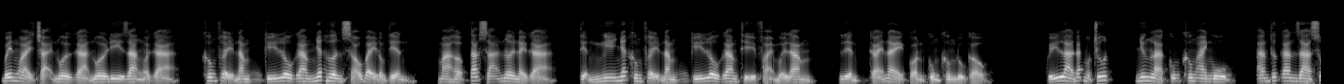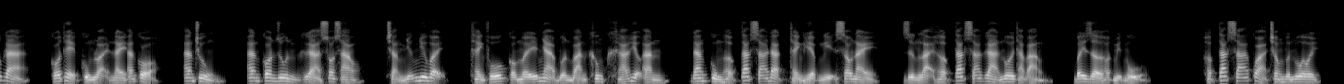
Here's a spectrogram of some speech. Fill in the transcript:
bên ngoài trại nuôi gà nuôi đi ra ngoài gà, 0,5 kg nhất hơn 6-7 đồng tiền, mà hợp tác xã nơi này gà, tiện nghi nhất 0,5 kg thì phải 15, liền cái này còn cung không đủ cầu. Quý là đắt một chút, nhưng là cũng không ai ngu, ăn thức ăn ra súc gà, có thể cùng loại này ăn cỏ, ăn trùng, ăn con run gà so sao, chẳng những như vậy, thành phố có mấy nhà buôn bán không khá hiệu ăn, đang cùng hợp tác xã đạt thành hiệp nghị sau này, dừng lại hợp tác xã gà nuôi thả bảng, bây giờ hợp mịt mù. Hợp tác xã quả trong vườn nuôi,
